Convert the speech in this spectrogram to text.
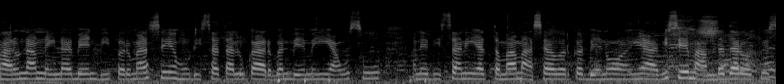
મારું નામ નૈનાબેન બી પરમાર છે. હું ડીસા તાલુકા અર્બન બેમાં આવું છું અને ડીસાની આ તમામ આશા વર્કર બહેનો અહીંયા આવી છે. મામલતદાર ઓફિસ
